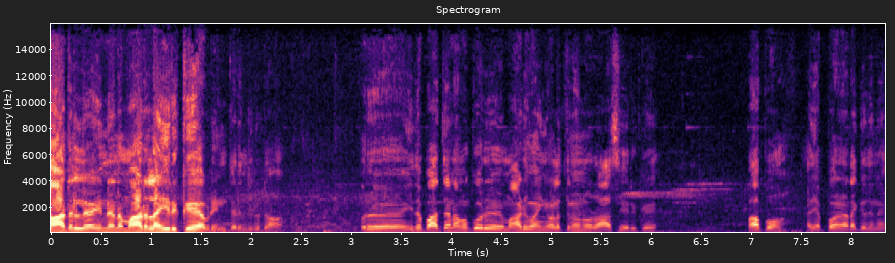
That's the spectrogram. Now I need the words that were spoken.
மாடலில் என்னென்ன மாடெல்லாம் இருக்குது அப்படின்னு தெரிஞ்சுக்கிட்டோம். ஒரு இதை பார்த்தா நமக்கு ஒரு மாடு வாங்கி வளர்த்தணும்னு ஒரு ஆசை இருக்குது பார்ப்போம் அது எப்போ நடக்குதுன்னு.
